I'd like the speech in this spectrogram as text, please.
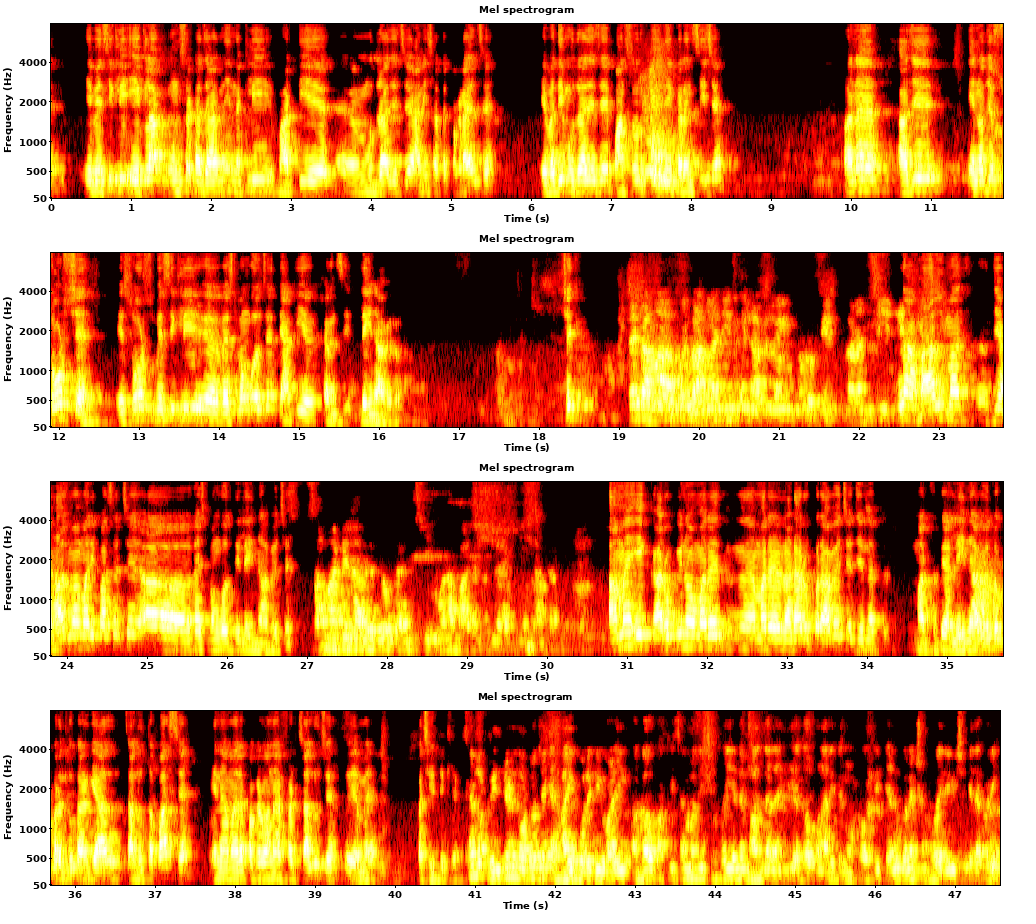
એ બેસિકલી એક લાખ ઉનસઠ હજારની નકલી ભારતીય મુદ્રા જે છે આની સાથે પકડાયેલ છે. એ બધી મુદ્રા જે છે પાંચસો રૂપિયાની કરન્સી છે. અને આજે એનો જે સોર્સ છે, એ સોર્સ બેસિકલી વેસ્ટ બંગાળ છે, ત્યાંથી એ કરન્સી લઈને આવેલો. ઠીક? ના હાલમાં જે હાલમાં મારી પાસે છે આ વેસ્ટ બંગાળથી લઈને આવ્યો છે. આમાં એક આરોપીનો અમારે અમારે રાડાર ઉપર આવે છે જેના મારફતે આ લઈને આવ્યો હતો પરંતુ કારણ કે આ ચાલુ તપાસ છે એને અમારે પકડવાનો એફર્ટ ચાલુ છે તો એ અમે પછી ડિક્લેર સાહેબ પ્રિન્ટેડ નોટો છે કે હાઈ ક્વોલિટી વાળી અગાઉ પાકિસ્તાનમાંથી છપાઈ અને માલદા લાઈનથી અગાઉ પણ આ રીતે નોટો હતી તેનું કનેક્શન હોય તેવી શક્યતા ખરી?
